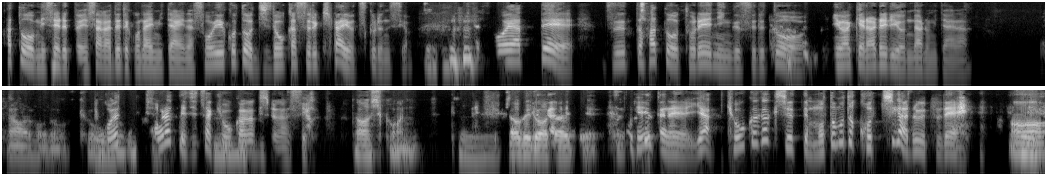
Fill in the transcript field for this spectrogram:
鳩を見せると餌が出てこないみたいな、そういうことを自動化する機械を作るんですよ。でそうやって、ずっと鳩をトレーニングすると 見分けられるようになるみたいな。なるほど。これ、これって実は強化学習なんですよ。確かに。うんラベル与えて。っていうかね、いや、強化学習ってもともとこっちがルーツで、コ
